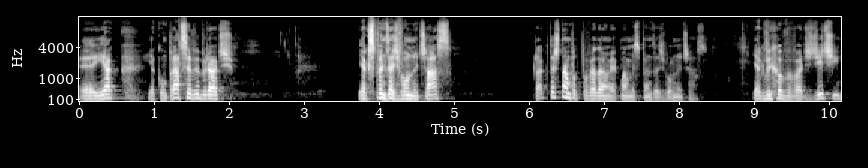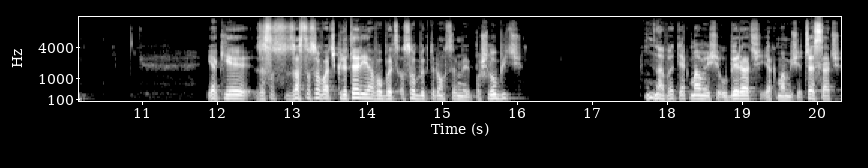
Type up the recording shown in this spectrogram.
E, Jak, jaką pracę wybrać? Jak spędzać wolny czas? Tak? Też nam podpowiadają, jak mamy spędzać wolny czas. Jak wychowywać dzieci? Jakie zastos- zastosować kryteria wobec osoby, którą chcemy poślubić? Nawet jak mamy się ubierać, jak mamy się czesać,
